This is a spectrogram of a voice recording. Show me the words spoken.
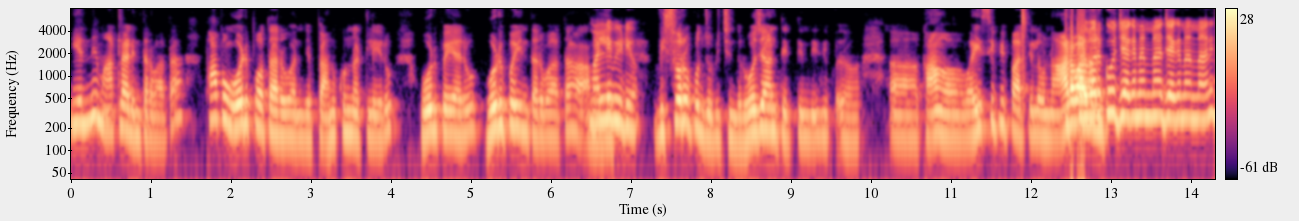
ఇవన్నీ మాట్లాడిన తర్వాత పాపం ఓడిపోతారు అని చెప్పి అనుకున్నట్లేరు ఓడిపోయారు. ఓడిపోయిన తర్వాత మళ్ళీ వీడియో. విశ్వరూపం చూపించింది. రోజా అని తిట్టింది. వైసీపీ పార్టీలో ఉన్న ఆడవాళ్ళ వరకు జగనన్న జగనన్న అని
